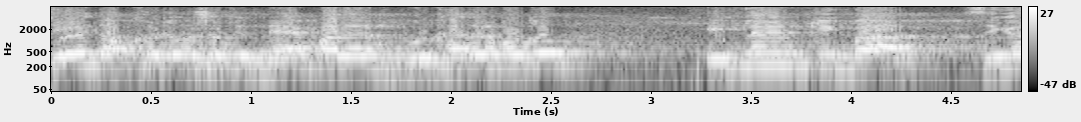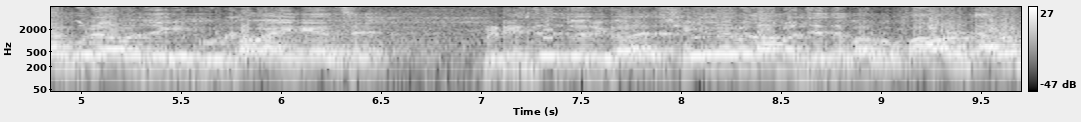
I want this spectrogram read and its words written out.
যে দক্ষ জনশক্তি নেপালের গুর্খাদের মতো। ইংল্যান্ড কিংবা সিঙ্গাপুরে আমরা যে কি গুর্খা বাহিনী আছে, ব্রিটিশদের তৈরি করে, সেই লেভেলে আমরা যেতে পারব। কারণ কারণ,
